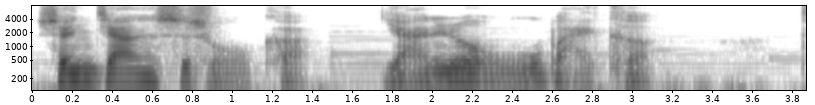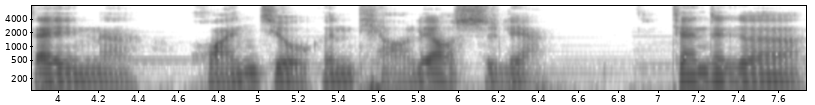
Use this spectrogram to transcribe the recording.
生姜四十五克，羊肉五百克，再呢黄酒跟调料适量，将这个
